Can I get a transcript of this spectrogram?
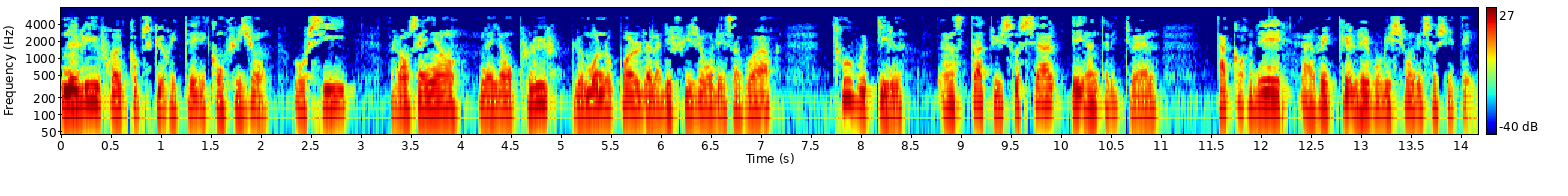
ne livrent qu'obscurité et confusion. Aussi, l'enseignant n'ayant plus le monopole de la diffusion des savoirs, trouve-t-il un statut social et intellectuel accordé avec l'évolution des sociétés?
